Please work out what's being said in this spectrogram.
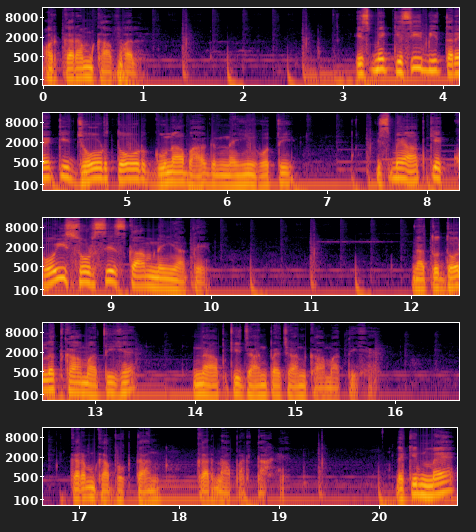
और कर्म का फल। इसमें किसी भी तरह की जोड़ तोड़ गुना भाग नहीं होती। इसमें आपके कोई सोर्सेस काम नहीं आते। ना तो दौलत काम आती है, ना आपकी जान पहचान काम आती है। कर्म का भुगतान करना पड़ता है। लेकिन मैं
